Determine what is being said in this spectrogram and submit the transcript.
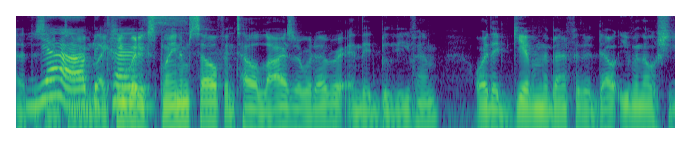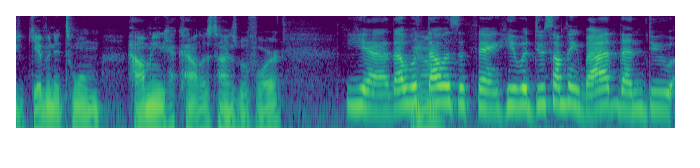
at the Yeah, same time. Like he would explain himself and tell lies or whatever, and they'd believe him, or they'd give him the benefit of the doubt, even though she's given it to him how many countless times before. Yeah, that was You know? that was the thing. He would do something bad, then do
